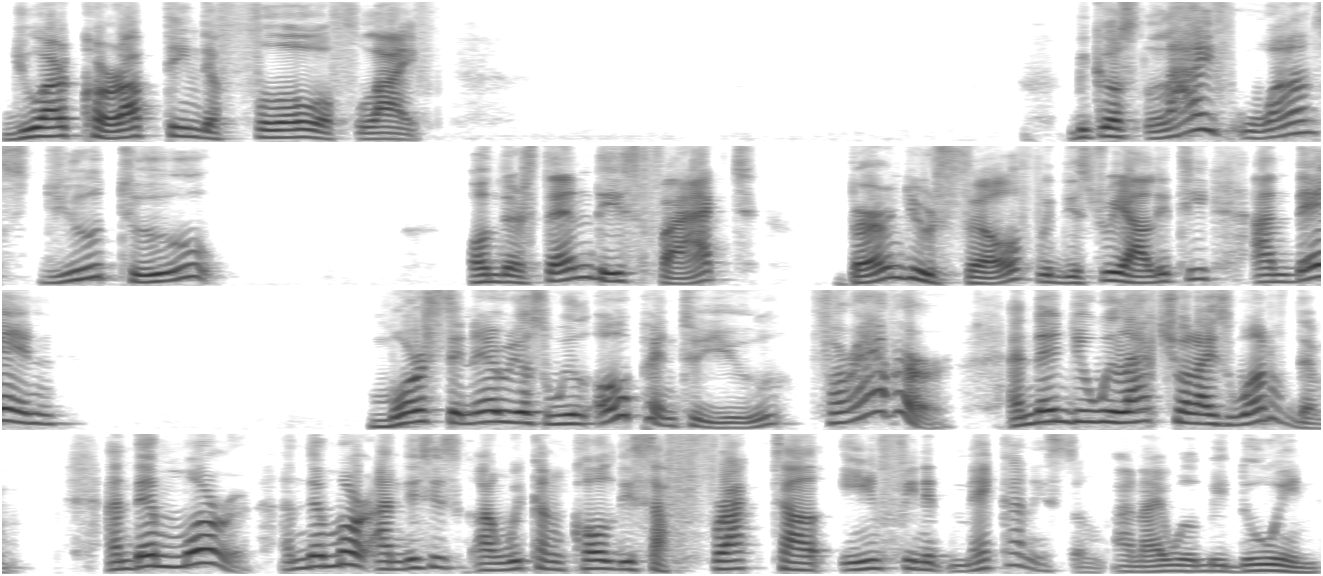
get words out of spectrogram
You are corrupting the flow of life. Because life wants you to understand this fact burn yourself with this reality, and then more scenarios will open to you forever. And then you will actualize one of them. And then more, and then more. And this is, and we can call this a fractal infinite mechanism. And I will be doing,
